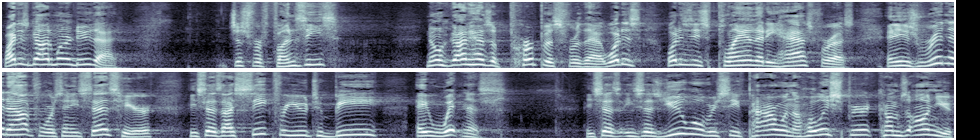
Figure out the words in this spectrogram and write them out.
Why does God want to do that? Just for funsies? No, God has a purpose for that. What is, what is His plan that He has for us? And He's written it out for us, and He says here, He says, I seek for you to be a witness. He says, he says, You will receive power when the Holy Spirit comes on you.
